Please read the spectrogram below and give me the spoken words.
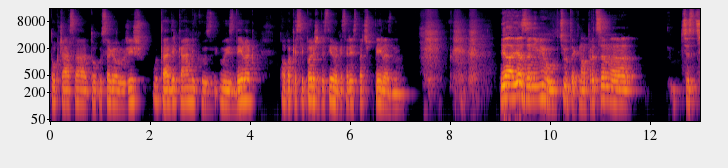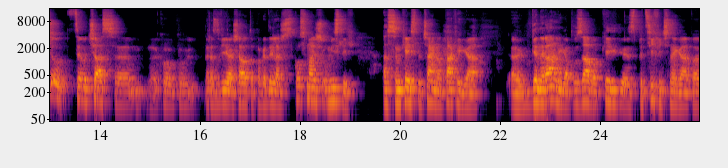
toliko časa, toliko vsega vložiš v ta dirkalnik, v v izdelek, pa pa ker si prvič na testiranju, ker se res pač pele z njim. Ja, je zanimiv občutek. No. Predvsem eh, čez cel, cel čas, eh, ko, ko razvijaš avto, pa ga delaš, skozi imaš v mislih, da sem kaj slučajno takega generalnega pozabo, kaj specifičnega, pa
